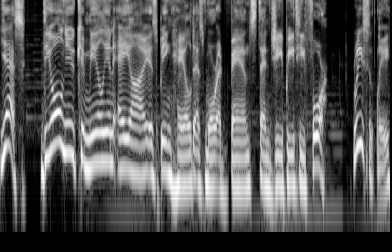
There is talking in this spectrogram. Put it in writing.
Yes, the all-new Chameleon AI is being hailed as more advanced than GPT-4. Recently,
